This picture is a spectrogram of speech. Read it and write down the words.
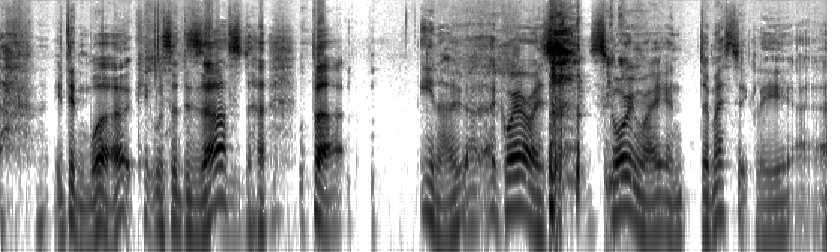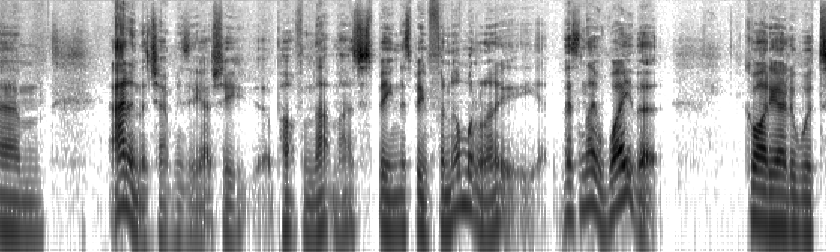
it didn't work. It was a disaster, but you know, Aguero's scoring rate and domestically um, and in the Champions League, actually, apart from that match, has been has been phenomenal. There's no way that Guardiola would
